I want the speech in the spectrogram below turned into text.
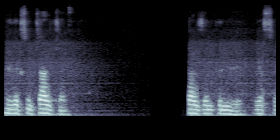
দেখছেন চারজন। চারজনকে নিবে ঠিক আছে?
